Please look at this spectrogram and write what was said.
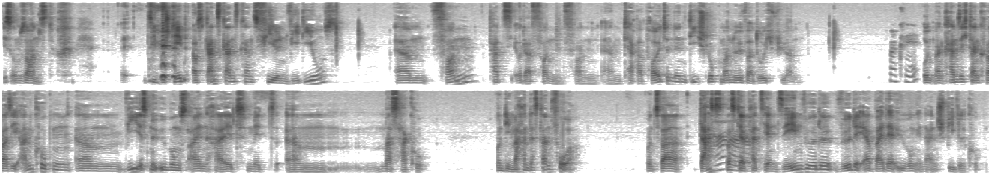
ist umsonst. Sie besteht aus ganz, ganz, ganz vielen Videos ähm, von. Pati oder von, von ähm, Therapeutinnen, die Schluckmanöver durchführen. Okay. Und man kann sich dann quasi angucken, ähm, wie ist eine Übungseinheit mit ähm, Masako. Und die machen das dann vor. Und zwar das, ah. was der ah. Patient sehen würde, würde er bei der Übung in einen Spiegel gucken.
